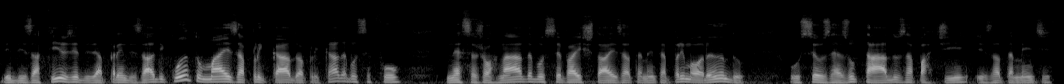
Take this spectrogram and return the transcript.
de desafios e de aprendizado. E quanto mais aplicado, aplicada você for nessa jornada, você vai estar exatamente aprimorando os seus resultados a partir exatamente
